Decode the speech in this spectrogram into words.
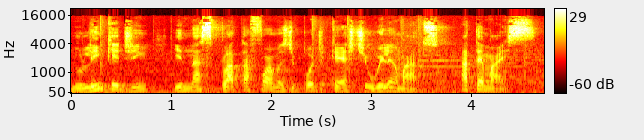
no LinkedIn e nas plataformas de podcast William Matos. Até mais!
